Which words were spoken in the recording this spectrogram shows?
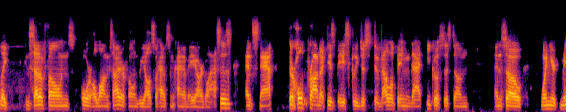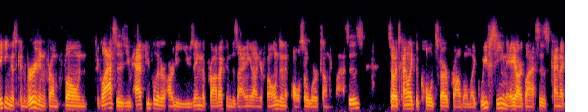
like instead of phones or alongside our phones, we also have some kind of AR glasses. And Snap, their whole product is basically just developing that ecosystem. And so when you're making this conversion from phone to glasses, you have people that are already using the product and designing it on your phones, and it also works on the glasses. So it's kind of like the cold start problem. Like we've seen AR glasses kind of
